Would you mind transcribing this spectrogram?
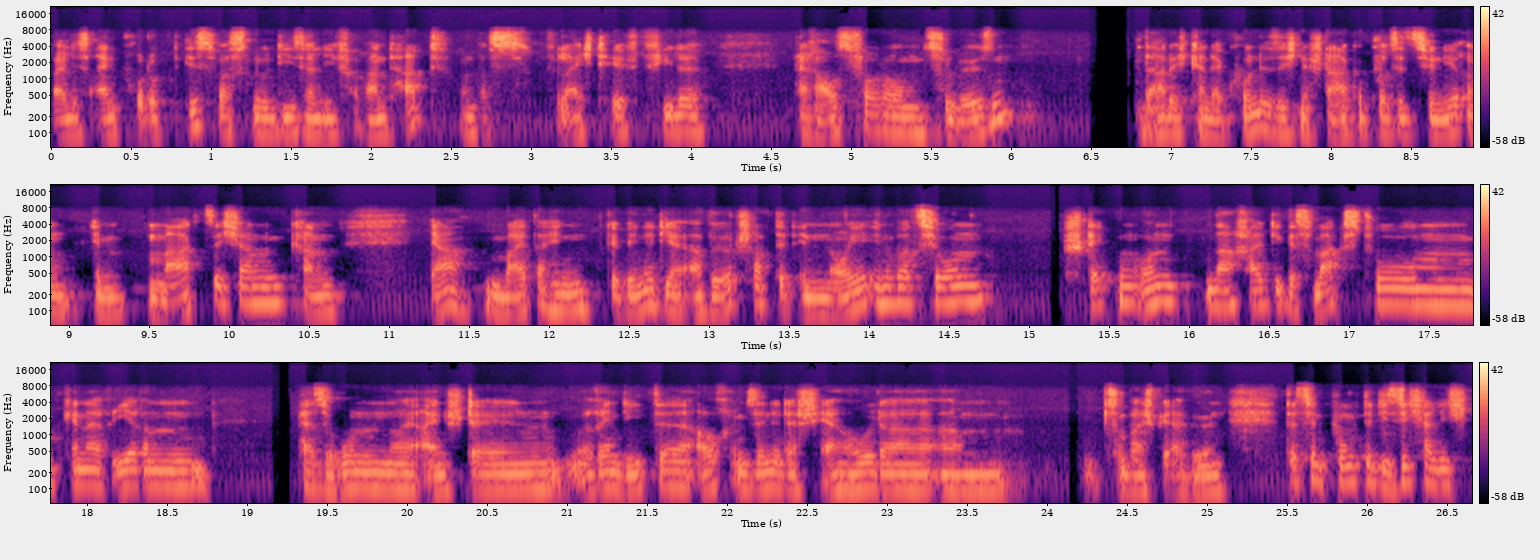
weil es ein Produkt ist, was nur dieser Lieferant hat und was vielleicht hilft, viele Herausforderungen zu lösen. Dadurch kann der Kunde sich eine starke Positionierung im Markt sichern, kann ja weiterhin Gewinne, die er erwirtschaftet, in neue Innovationen stecken und nachhaltiges Wachstum generieren, Personen neu einstellen, Rendite auch im Sinne der Shareholder ähm, zum Beispiel erhöhen. Das sind Punkte, die sicherlich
